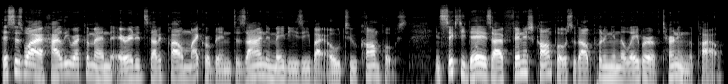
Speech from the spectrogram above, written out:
This is why I highly recommend the aerated static pile microbin designed and made easy by O2 Compost. In 60 days, I have finished compost without putting in the labor of turning the pile.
